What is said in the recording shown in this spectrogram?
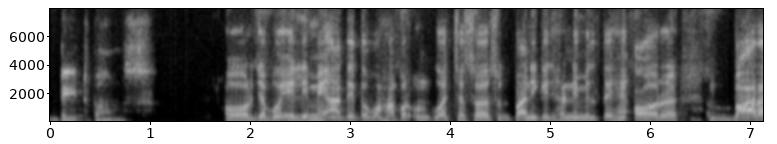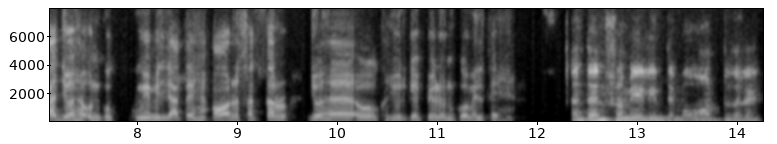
date palms और जब वो एलिम में आते तो वहाँ पर उनको अच्छा शुद्ध पानी के झरने मिलते हैं और बारह जो है उनको कुएँ मिल जाते हैं और सत्तर जो है वो खजूर के पेड़ उनको मिलते हैं। And then from Elim they move on to the red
